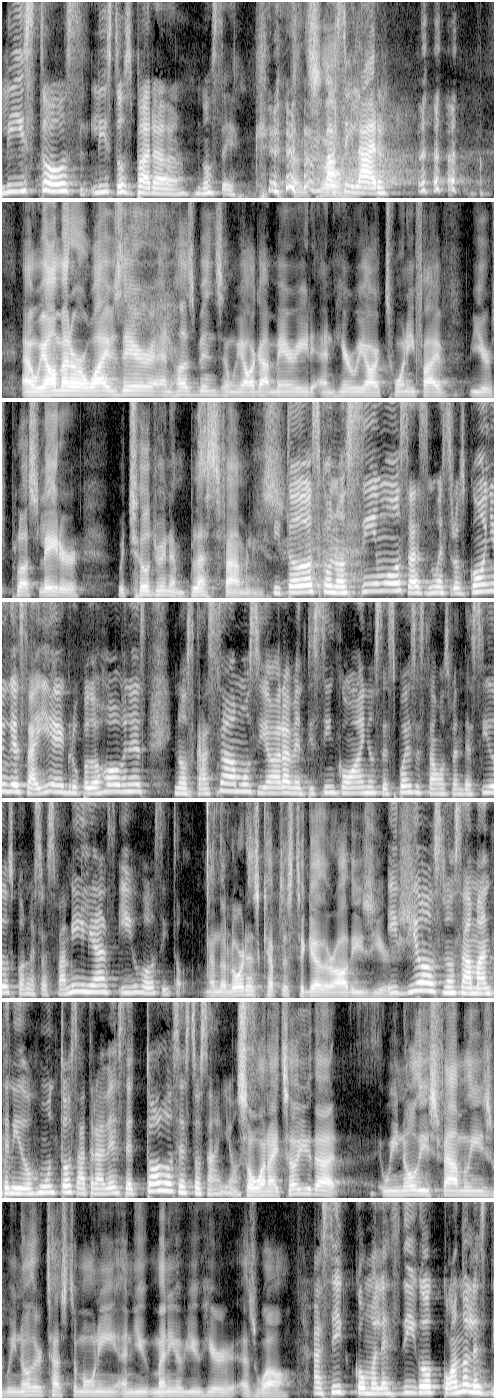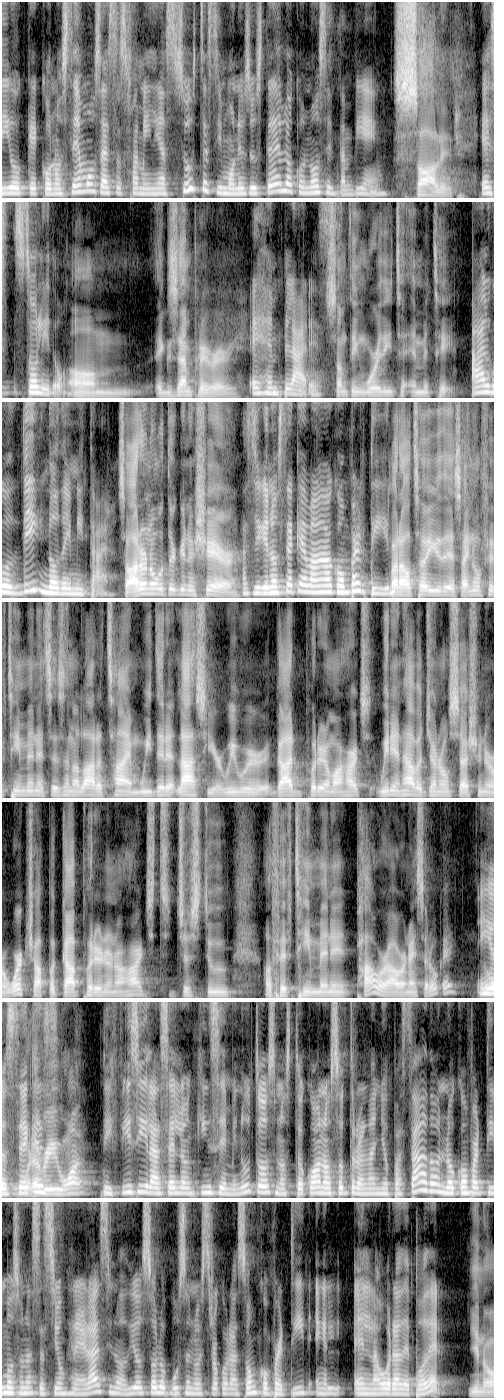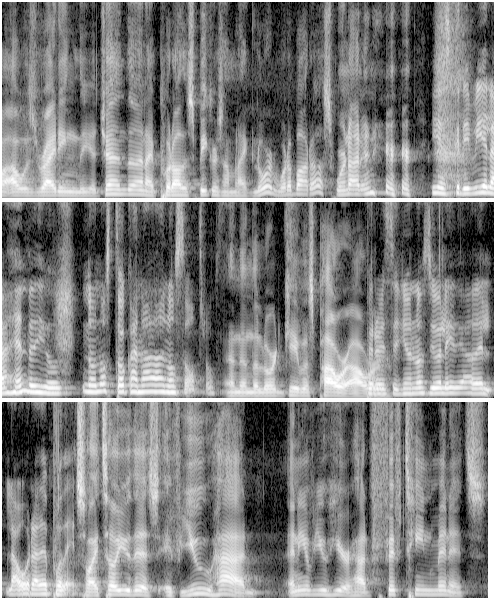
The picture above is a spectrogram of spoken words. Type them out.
listos, listos para, no sé, so- vacilar. and we all met our wives there and husbands, and we all got married. And here we are 25 years plus later with children and blessed families. Y todos conocimos a nuestros cónyuges en el grupo de jóvenes, nos casamos y ahora 25 años después estamos bendecidos con nuestras familias, hijos y todo. And the Lord has kept us together all these years. Y Dios nos ha mantenido juntos a través de todos estos años. So when I tell you that we know these families, we know their testimony, and you, many of you here as well. Así como les digo, cuando les digo que conocemos a estas familias, sus testimonios, ustedes lo conocen también, Solid, es sólido, um, exemplary, ejemplares, something worthy to imitate. algo digno de imitar. So I don't know what they're going to share, Así que no sé qué van a compartir, but I'll tell you this. I know 15 minutes isn't a lot of time. We did it last year. We were God put it in our hearts. We didn't have a general session or a workshop, but God put it in our hearts to just do a 15 minute power hour. And I said, okay, Y yo sé que whatever es you want. difícil hacerlo en 15 minutos. Nos tocó a nosotros el año pasado. No compartimos una sesión general, sino Dios solo puso en nuestro corazón compartir en, el- en la hora de poder. You know, I was writing the agenda and I put all the speakers. I'm like, Lord, what about us? We're not in here. Y escribí la agenda y digo, no nos toca nada a nosotros. And then the Lord gave us power hour. Pero el Señor nos dio la idea de la hora de poder. So I tell you this if you had, any of you here had 15 minutes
